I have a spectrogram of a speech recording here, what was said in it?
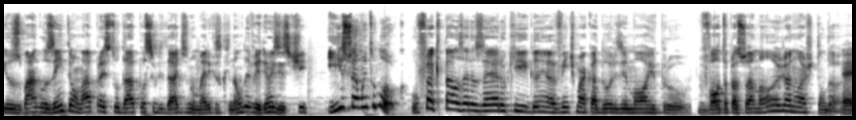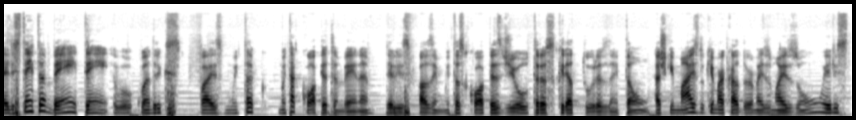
e os magos entram lá para estudar possibilidades numéricas que não deveriam existir. E isso é muito louco. O Fractal 00 que ganha 20 marcadores e morre pro volta para sua mão, eu já não acho tão da hora. É, eles têm também, tem o Quandrix faz muita muita cópia também, né? Eles fazem muitas cópias de outras criaturas, né? Então, acho que mais do que marcador mais um mais um, eles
